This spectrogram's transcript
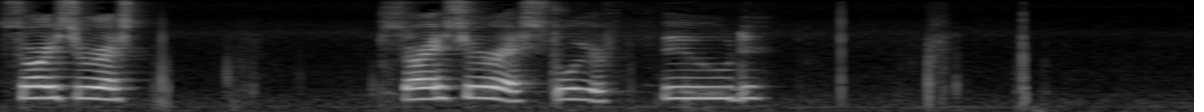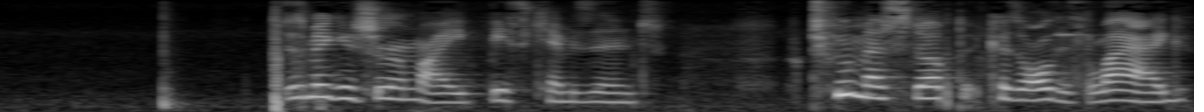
Sorry, sir. I, sorry, sir. I stole your food. Just making sure my face cam isn't too messed up because all this lag.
